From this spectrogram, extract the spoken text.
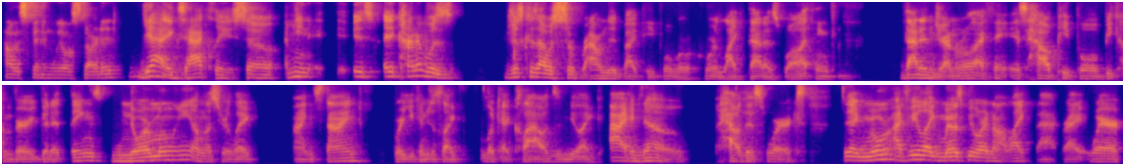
how the spinning wheel started. Yeah, exactly. So, I mean, it's, it kind of was just because I was surrounded by people who were, who were like that as well. I think mm. that in general, I think is how people become very good at things. Normally, unless you're like Einstein, where you can just like look at clouds and be like, I know how this works. Like more, I feel like most people are not like that, right? Where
